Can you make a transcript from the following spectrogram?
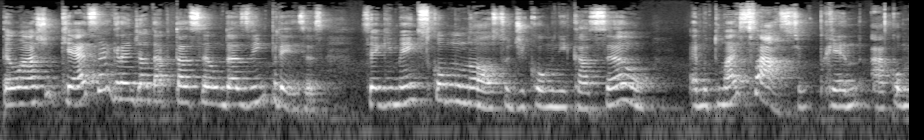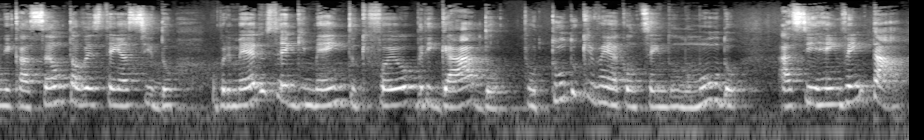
Então, acho que essa é a grande adaptação das empresas. Segmentos como o nosso de comunicação é muito mais fácil, porque a comunicação talvez tenha sido o primeiro segmento que foi obrigado, por tudo que vem acontecendo no mundo, a se reinventar.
